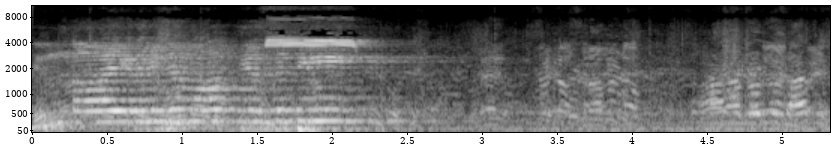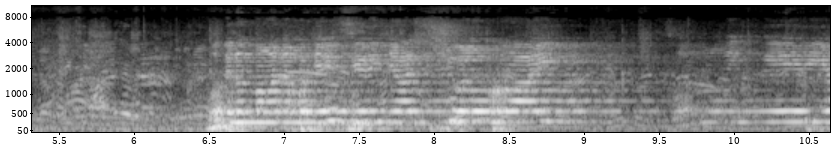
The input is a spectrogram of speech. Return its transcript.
നിർണായക നിമിഷം മധ്യസ്ഥത്തിൽ പതിനൊന്നാം നമ്പർ ജയിച്ചെറിഞ്ഞ അശ്വൽ റായ്. ഏരിയ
